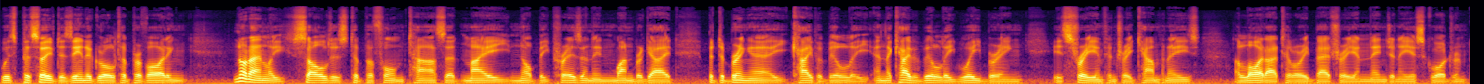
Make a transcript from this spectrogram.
was perceived as integral to providing not only soldiers to perform tasks that may not be present in one brigade, but to bring a capability. And the capability we bring is three infantry companies, a light artillery battery, and an engineer squadron.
